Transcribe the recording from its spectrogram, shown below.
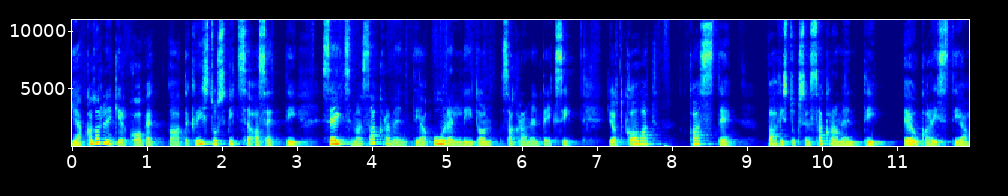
Ja katolinen kirkko opettaa, että Kristus itse asetti seitsemän sakramenttia uuden liiton sakramenteiksi, jotka ovat kaste, vahvistuksen sakramentti, eukaristia,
